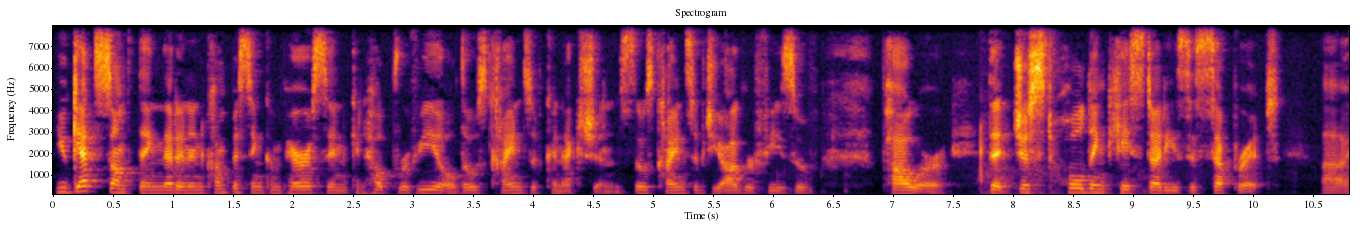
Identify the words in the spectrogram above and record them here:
you get something that an encompassing comparison can help reveal those kinds of connections, those kinds of geographies of power that just holding case studies as separate uh,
